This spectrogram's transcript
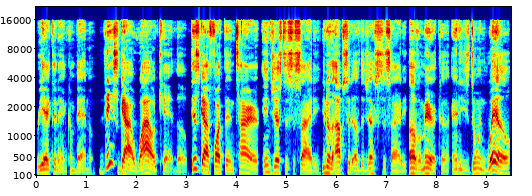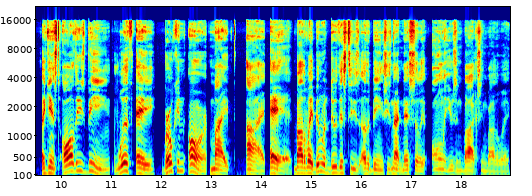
reacting and combating them. This guy, Wildcat, though, this guy fought the entire Injustice Society, you know, the opposite of the Justice Society of America, and he's doing well against all these beings with a broken arm, might I add. By the way, being able to do this to these other beings, he's not necessarily only using boxing, by the way.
